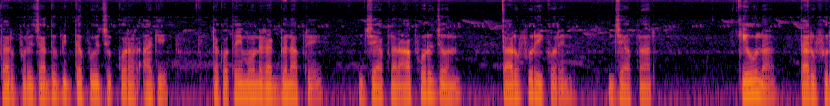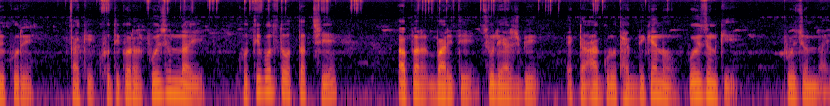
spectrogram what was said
তারপরে জাদুবিদ্যা প্রয়োগ করার আগে একটা কথাই মনে রাখবেন আপনি, যে আপনার আফরজন তার উপরেই করেন, যে আপনার কেউ না তার উপরে করে, তাকে ক্ষতি করার প্রয়োজন নাই। ক্ষতি বলতে অর্থাৎ সে আপনার বাড়িতে চলে আসবে, একটা আগ্রহ থাকবে কেন? প্রয়োজন কি? প্রয়োজন নাই।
